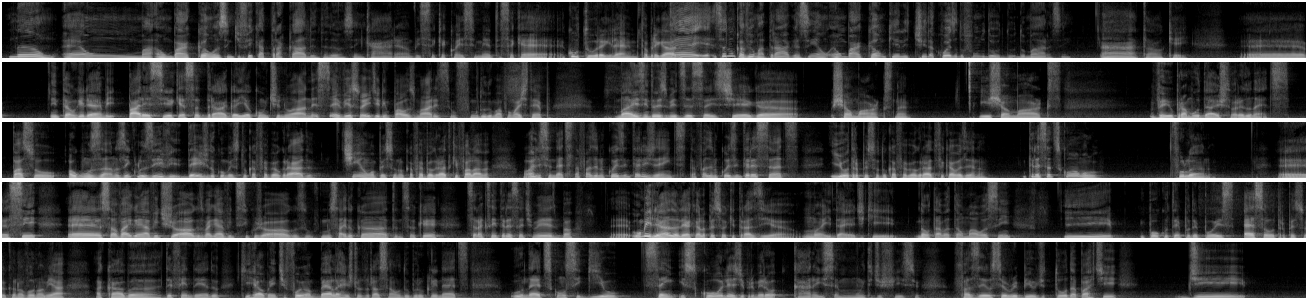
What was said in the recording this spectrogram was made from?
Não, é um, um barcão assim que fica atracado, entendeu? Assim. Caramba, isso aqui é conhecimento, isso aqui é cultura, Guilherme. Muito obrigado. É, você nunca viu uma draga assim? É um, é um barcão que ele tira coisa do fundo do, do, do mar, assim. Ah, tá, ok. É... Então, Guilherme, parecia que essa draga ia continuar nesse serviço aí de limpar os mares, o fundo do mar por mais tempo. Mas em 2016 chega Sean Marks, né? E Sean Marks veio para mudar a história do Nets. Passou alguns anos, inclusive desde o começo do Café Belgrado, tinha uma pessoa no Café Belgrado que falava: Olha, esse Nets está fazendo coisas inteligentes, está fazendo coisas interessantes. E outra pessoa do Café Belgrado ficava dizendo: Interessantes como? Fulano. É, se é, só vai ganhar 20 jogos, vai ganhar 25 jogos, não sai do canto, não sei o quê. Será que isso é interessante mesmo? É, humilhando ali aquela pessoa que trazia uma ideia de que não estava tão mal assim. E um pouco tempo depois, essa outra pessoa que eu não vou nomear acaba defendendo que realmente foi uma bela reestruturação do Brooklyn Nets. O Nets conseguiu sem escolhas de primeiro. Cara, isso é muito difícil. Fazer o seu rebuild todo a partir de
